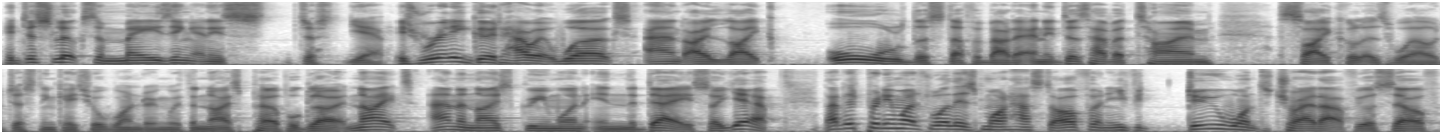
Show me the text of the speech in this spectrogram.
It just looks amazing, and it's just, yeah, it's really good how it works, and I like all the stuff about it. And it does have a time cycle as well, just in case you're wondering, with a nice purple glow at night and a nice green one in the day. So yeah, that is pretty much what this mod has to offer. And if you do want to try it out for yourself,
